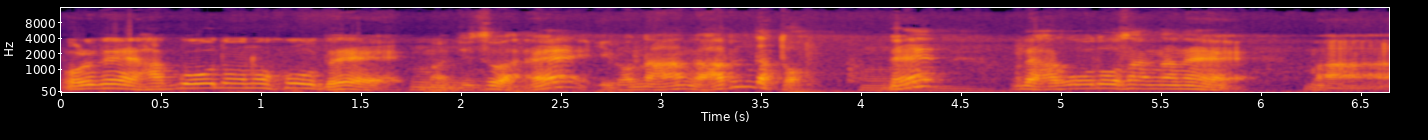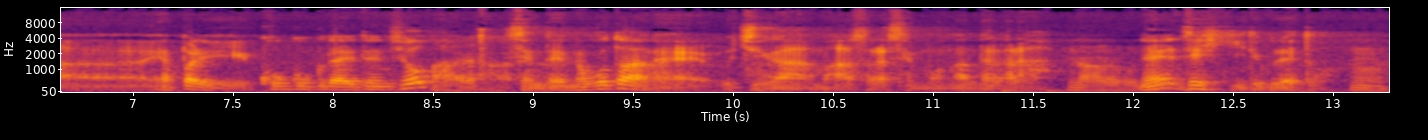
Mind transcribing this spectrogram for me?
これで博報堂の方で、まあ、実はねいろんな案があるんだと、ね。で博報堂さんがねまあやっぱり広告代理店でしょ、はいはい、宣伝のことはねうちがまあそれは専門なんだから。ねぜひ聞いてくれと、うん、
